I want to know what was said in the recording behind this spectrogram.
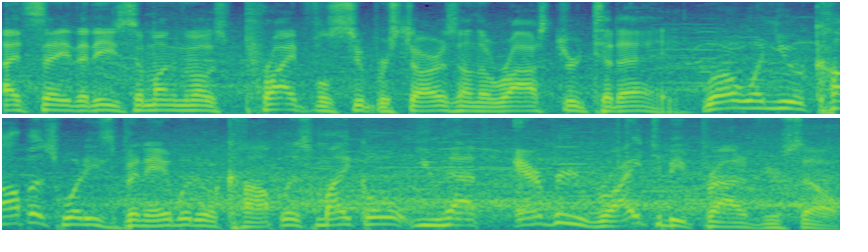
I'd say that he's among the most prideful superstars on the roster today. Well, when you accomplish what he's been able to accomplish, Michael, you have every right to be proud of yourself.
